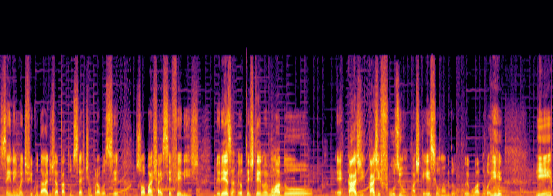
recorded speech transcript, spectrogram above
Sem nenhuma dificuldade, já está tudo certinho para você, só baixar e ser feliz, beleza? Eu testei no emulador é, Kaji, Kaji Fusion, acho que esse é o nome do, do emulador aí, e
